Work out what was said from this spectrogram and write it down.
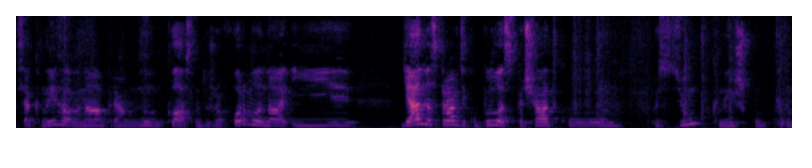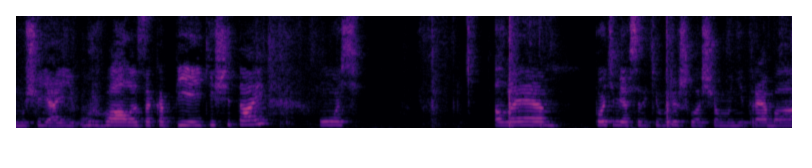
ця книга, вона прям ну, класно дуже оформлена. І я насправді купила спочатку ось цю книжку, тому що я її урвала за копійки, считай. Ось. Але потім я все-таки вирішила, що мені треба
